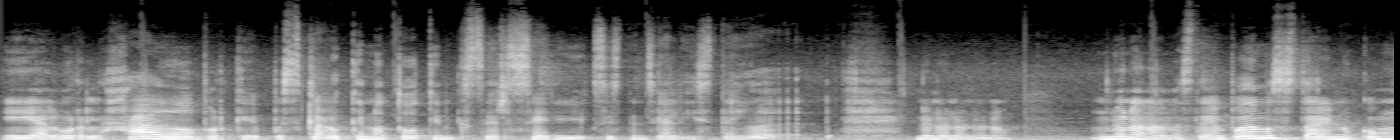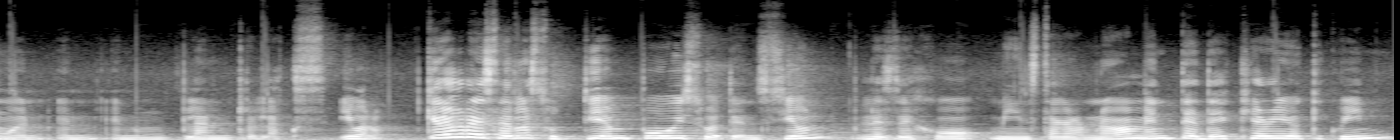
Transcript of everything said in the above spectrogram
eh, algo relajado porque pues claro que no todo tiene que ser serio y existencialista. No no no no no no nada más, también podemos estar en, como en, un plan relax. Y bueno, quiero agradecerles su tiempo y su atención. Les dejo mi Instagram nuevamente de Karaoke Queen.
